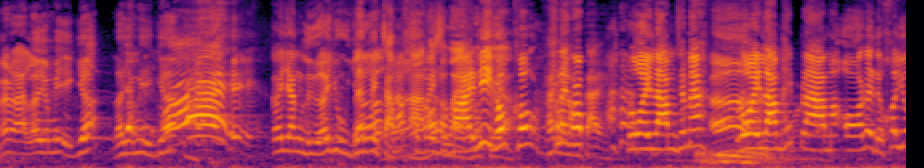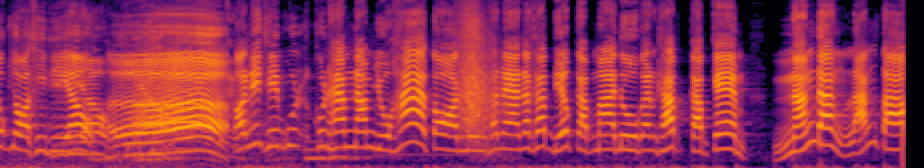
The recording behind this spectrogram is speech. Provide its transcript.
ไม่เป็นไรเรายังมีอีกเยอะ เรายังมีอีกเยอะ ก็ยังเหลืออยู่เยแล้วอะไปจับครับขาสเขาบายทำสไมบายเมื่อกี้นี่เขาเขาให้เขาเรียกว่า กำลังใจโปรยลำใช่ไหมโปรยลำให้ปลามาออแล้วเดี๋ยวเขายกยอทีเดียว เออ ตอนนี้ทีมคุณคุณแฮมนำอยู่ 5 ต่อ 1 คะแนนนะครับ เดี๋ยวกลับมาดูกันครับ กับเกม หนังดังหลังเต๋า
